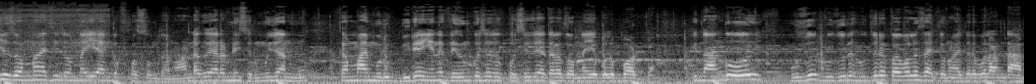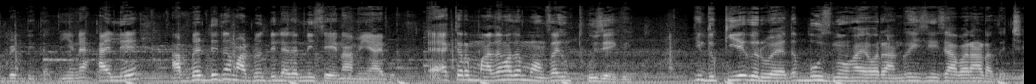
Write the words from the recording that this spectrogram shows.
যে জন্ম আছে জন্ম ইয়ে আঙ্কে পছন্দ না আন্ডা কই আর নিচুর মুই জানমু কারণ মাই মুরব্বীরে ইয়েনে দেখুন কইছে তো কইছে যে তারা জন্ম ইয়ে বলে বড়টা কিন্তু আঙ্গো ওই হুজুর হুজুরে হুজুরে কয় বলে যাইতো না এদের বলে আন্ডা আপডেট দিতাম ইয়েনে খাইলে আপডেট দিতাম আপডেট দিলে এদের নিচে নামি আইব একের মাঝে মাঝে মন চাই থুই যাই গই কিন্তু কি করব এত বুঝনো হয় ওর আঙ্গ হিসেবে হিসেবে আবার আড়া দিচ্ছে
